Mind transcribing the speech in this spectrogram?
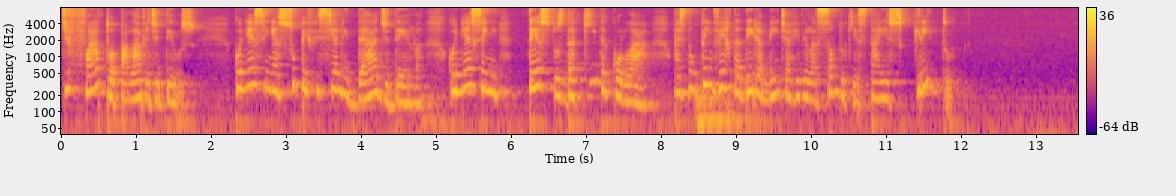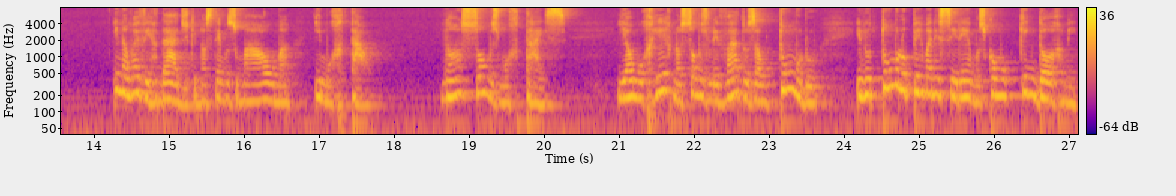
de fato a palavra de Deus, conhecem a superficialidade dela, conhecem textos daqui da colar, mas não têm verdadeiramente a revelação do que está escrito. E não é verdade que nós temos uma alma imortal. Nós somos mortais. E ao morrer, nós somos levados ao túmulo, e no túmulo permaneceremos como quem dorme,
